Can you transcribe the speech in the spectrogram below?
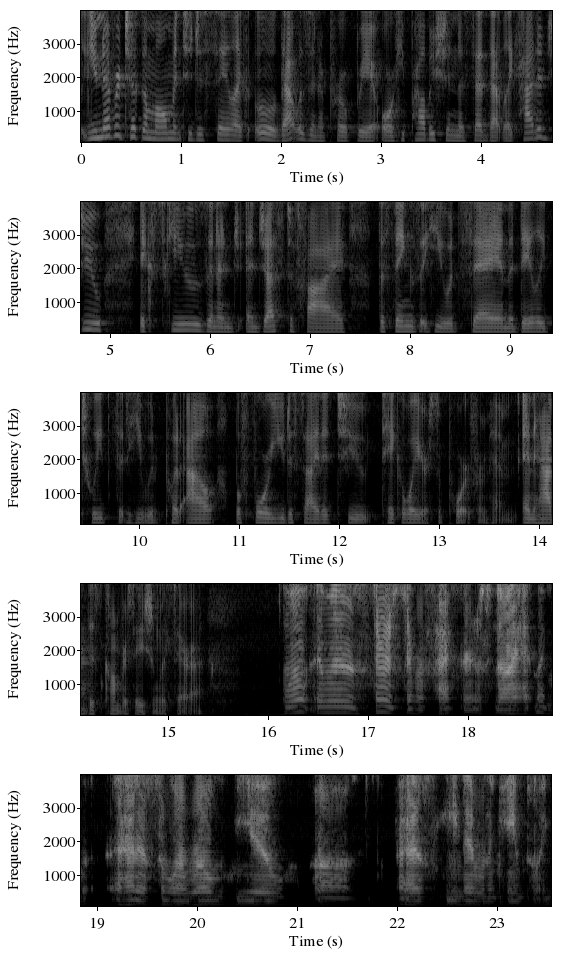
you never took a moment to just say like oh that was inappropriate or he probably shouldn't have said that. Like how did you excuse and, and justify the things that he would say and the daily tweets that he would put out before you decided to take away your support from him and had this conversation with sarah? Well it was there was different factors. No i had like i had a similar world view um, as he did when it came to like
